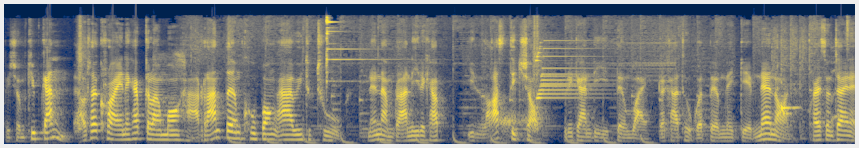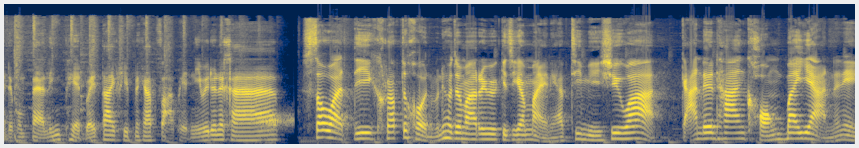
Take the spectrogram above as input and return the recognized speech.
ไปชมคลิปกัน แล้วถ้าใครนะครับกำลังมองหาร้านเติมคูปอง RV ถูกๆ แนะนำร้านนี้เลยครับ Elastic Shop บริการดีเติมไว ราคาถูกกว่าเติมในเกมแน่นอน ใครสนใจเนี่ยเดี๋ยวผมแปะลิงก์เพจไว้ใต้คลิปนะครับ ฝากเพจนี้ไว้ด้วยนะครับ สวัสดีครับทุกคน วันนี้ผมจะมารีวิวกิจกรรมใหม่นะครับ ที่มีชื่อว่าการเดินทางของใบหยานนั่นเอง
